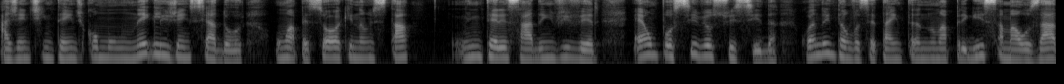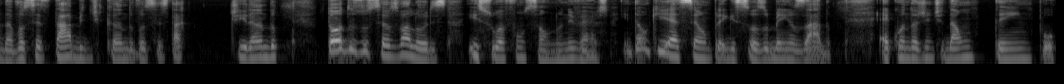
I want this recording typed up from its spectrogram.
a gente entende como um negligenciador, uma pessoa que não está interessada em viver. É um possível suicida. Quando então você está entrando numa preguiça mal usada, você está abdicando, você está tirando todos os seus valores e sua função no universo. Então, o que é ser um preguiçoso bem usado? É quando a gente dá um tempo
